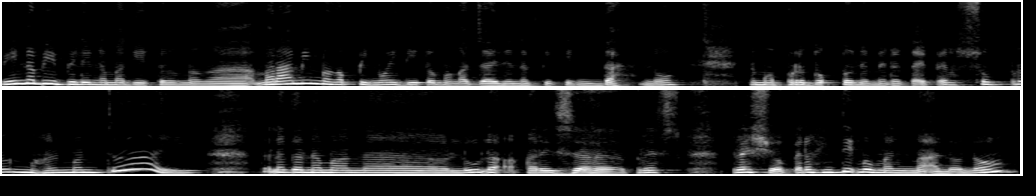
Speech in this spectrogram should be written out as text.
May nabibili naman dito mga, maraming mga Pinoy dito mga day na nagtitinda, no? Ng mga produkto na meron tayo. Pero sobrang mahal man day. Talaga naman na lula ka rin sa pres, presyo. Pero hindi mo man maano, no?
